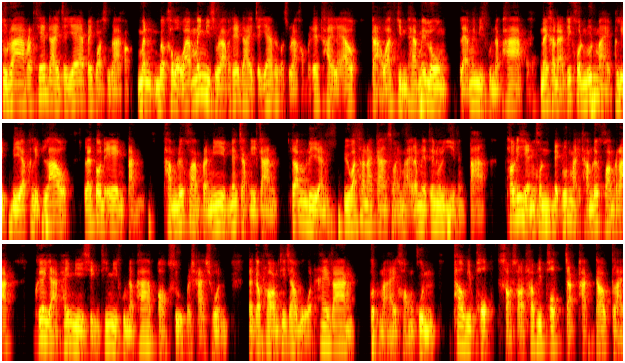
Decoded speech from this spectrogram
สุราประเทศใดจะแย่ไปกว่าสุราของมันเขาบอกว่าไม่มีสุราประเทศใดจะแย่ไปกว่าสุราของประเทศไทยแล้ว กล่าวว่ากินแทบไม่ลงและไม่มีคุณภาพ ในขณะที่คนรุ่นใหม่ผลิตเบียร์ผลิตเหล้าและตนเองต่างทำด้วยความประณีต เนื่องจากมีการร่ำเรียนวิวัฒนาการสมัยใหม่ร่ำเรียนเทคโนโลยีต่างๆ เท่าที่เห็นคนเด็กรุ่นใหม่ทำด้วยความรัก เพื่ออยากให้มีสิ่งที่มีคุณภาพออกสู่ประชาชน แล้วก็พร้อมที่จะโหวตให้ร่างกฎหมายของคุณเท่าพิภพสสเท่าพิภพจากพรรคก้าวไกล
